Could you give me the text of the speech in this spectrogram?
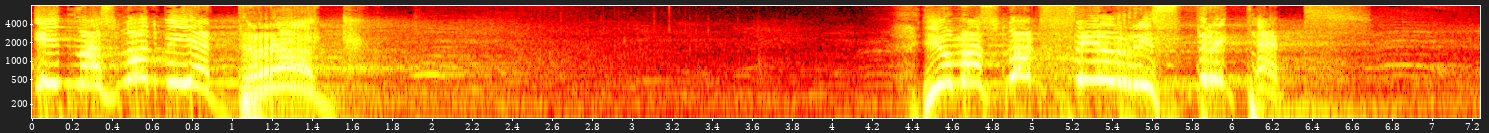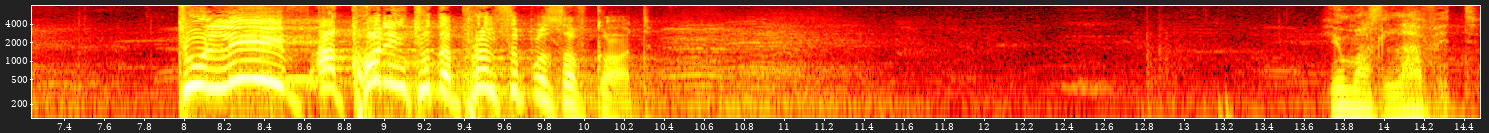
It must not be a drag. You must not feel restricted to live according to the principles of God. You must love it.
